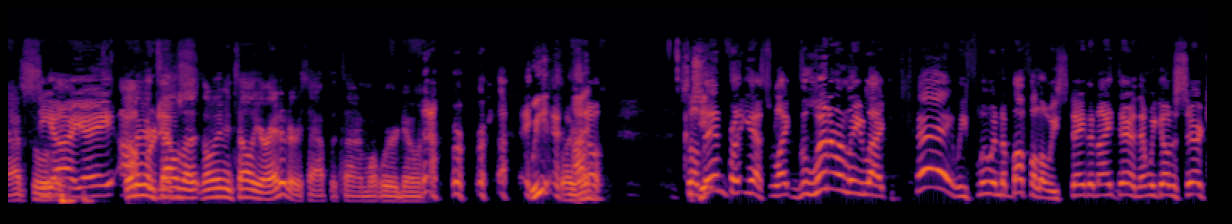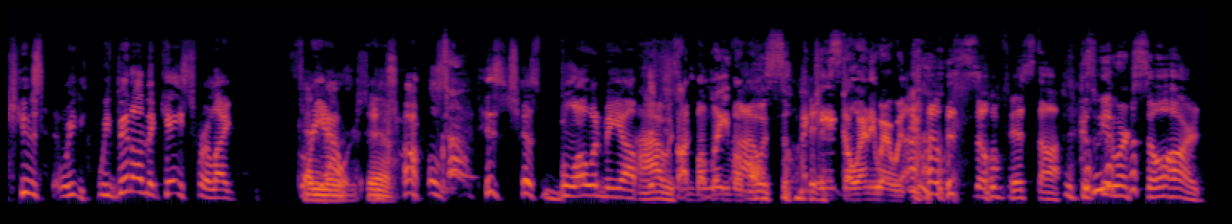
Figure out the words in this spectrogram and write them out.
absolutely. CIA. Don't operatives. even tell the, don't even tell your editors half the time what we are doing. right. We, I, so then, for yes, like literally, like, hey, we flew into Buffalo. We stayed a night there, and then we go to Syracuse. We we've been on the case for like three hours. Yeah. And Charles is just blowing me up. I was unbelievable. I was so I can't go anywhere with you. I was so pissed off because we had worked so hard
